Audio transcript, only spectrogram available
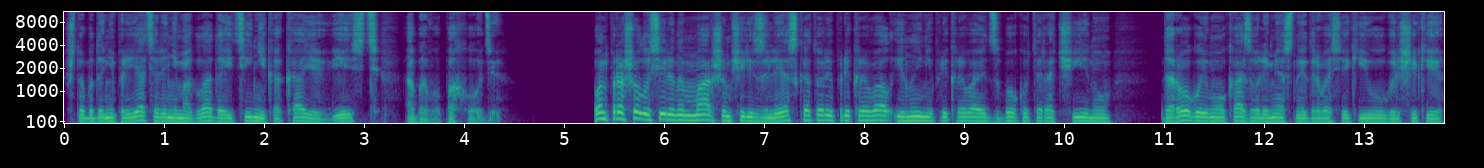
чтобы до неприятеля не могла дойти никакая весть об его походе. Он прошел усиленным маршем через лес, который прикрывал и ныне прикрывает сбоку Террачину, Дорогу ему указывали местные дровосеки и угольщики.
